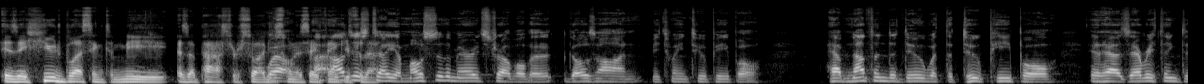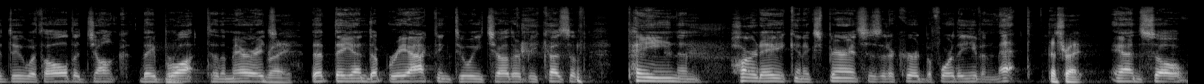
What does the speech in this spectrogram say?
is a huge blessing to me as a pastor. So I just want to say thank I'll you for just that. tell you, most of the marriage trouble that goes on between two people have nothing to do with the two people. It has everything to do with all the junk they brought to the marriage Hmm. Right. that they end up reacting to each other because of pain and heartache and experiences that occurred before they even met. That's right. And so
